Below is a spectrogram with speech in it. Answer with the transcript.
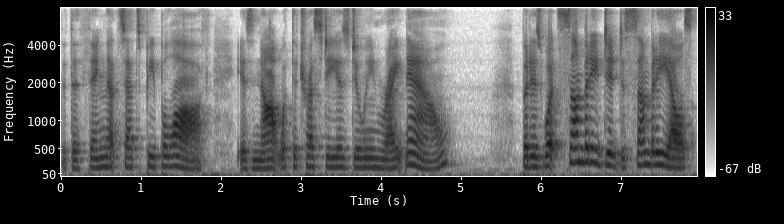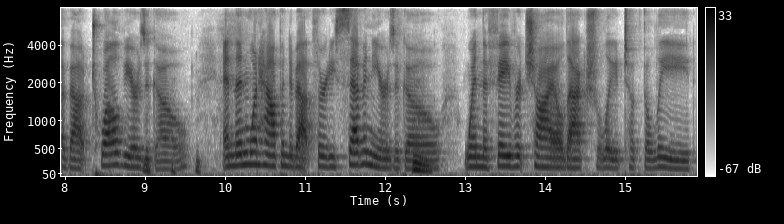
that the thing that sets people off is not what the trustee is doing right now, but is what somebody did to somebody else about 12 years ago, and then what happened about 37 years ago hmm. when the favorite child actually took the lead.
